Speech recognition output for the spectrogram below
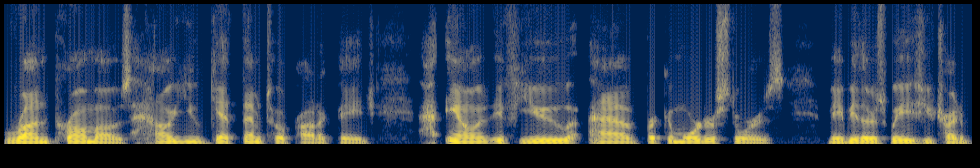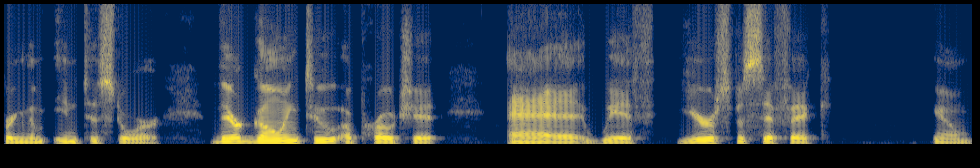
run promos, how you get them to a product page. You know, if you have brick and mortar stores, maybe there's ways you try to bring them into store. They're going to approach it uh, with your specific, you know,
